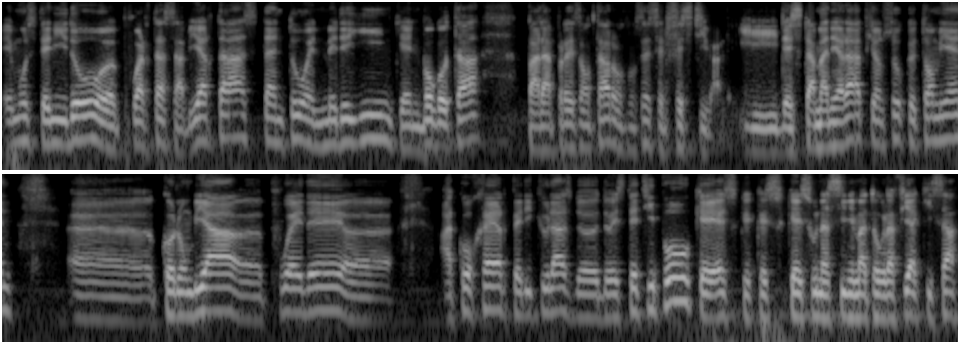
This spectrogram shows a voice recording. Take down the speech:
hemos tenido puertas abiertas tanto en Medellín que en Bogotá para presentar entonces el festival. Y de esta manera pienso que también Colombia puede acoger películas de, este tipo, que es, que, es, una cinematografía quizá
